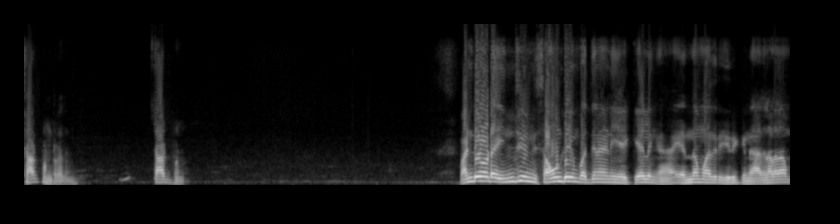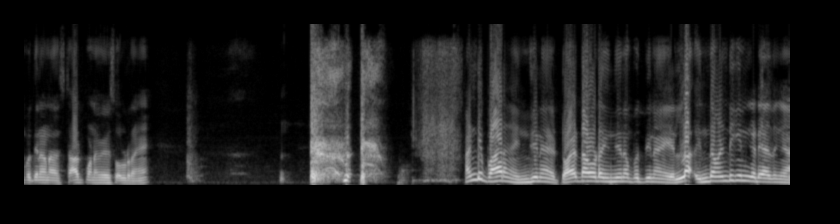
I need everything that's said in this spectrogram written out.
ஸ்டார்ட் பண்ணுறது ஸ்டார்ட் பண்ணு. வண்டியோட இன்ஜின் சவுண்டையும் பார்த்தீங்கன்னா நீங்கள் கேளுங்க எந்த மாதிரி இருக்குன்னு. அதனால தான் பார்த்தீங்கன்னா நான் ஸ்டார்ட் பண்ணவே சொல்கிறேன் வண்டி பாருங்க இன்ஜினை டொயட்டாவோட இன்ஜினை பற்றி நான் எல்லா இந்த வண்டிக்குன்னு கிடையாதுங்க.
